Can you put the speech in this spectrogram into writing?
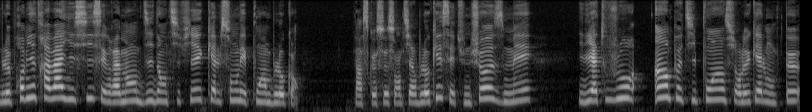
Le premier travail ici, c'est vraiment d'identifier quels sont les points bloquants. Parce que se sentir bloqué, c'est une chose, mais il y a toujours un petit point sur lequel on peut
